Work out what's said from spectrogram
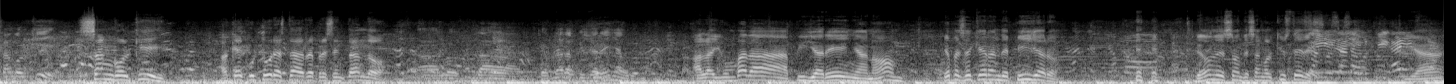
Sangolquí. Sangolquí. ¿A qué cultura está representando? A los, la jornada pillareña, bro. A la yumbada pillareña, ¿no? Yo pensé que eran de Píllaro. ¿De dónde son? ¿De Sangolquí ustedes? Ya.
